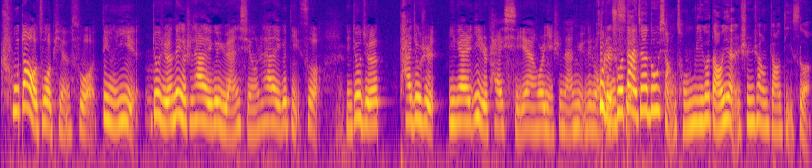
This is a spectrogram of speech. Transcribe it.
出道作品所定义，就觉得那个是他的一个原型，是他的一个底色，你就觉得。他就是应该一直拍喜宴或者饮食男女那种，或者说大家都想从一个导演身上找底色，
